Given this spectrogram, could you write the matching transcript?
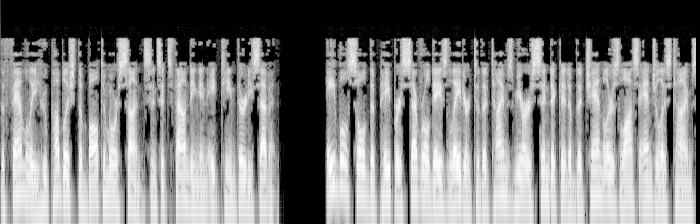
the family who published the Baltimore Sun since its founding in 1837. Abell sold the paper several days later to the Times-Mirror syndicate of the Chandler's Los Angeles Times,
